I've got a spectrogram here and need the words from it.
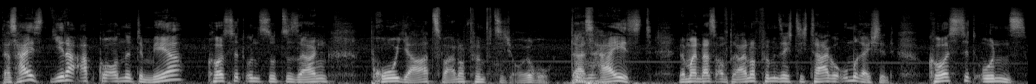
das heißt, jeder Abgeordnete mehr kostet uns sozusagen pro Jahr 250 Euro. Das heißt, wenn man das auf 365 Tage umrechnet, kostet uns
